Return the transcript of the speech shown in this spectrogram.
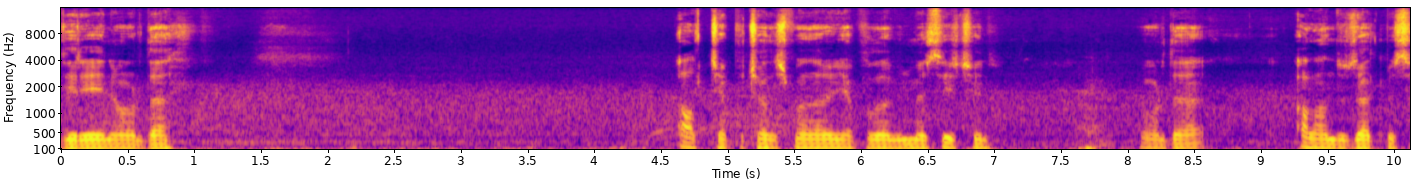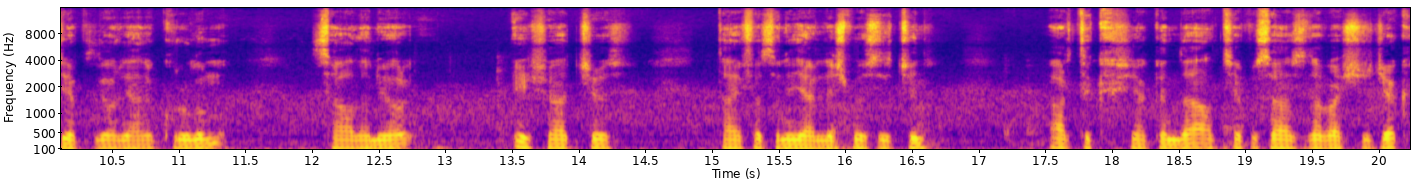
direğin orada altyapı çalışmaları yapılabilmesi için orada alan düzeltmesi yapılıyor. Yani kurulum sağlanıyor. İnşaatçı tayfasının yerleşmesi için artık yakında altyapı sahasına başlayacak.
